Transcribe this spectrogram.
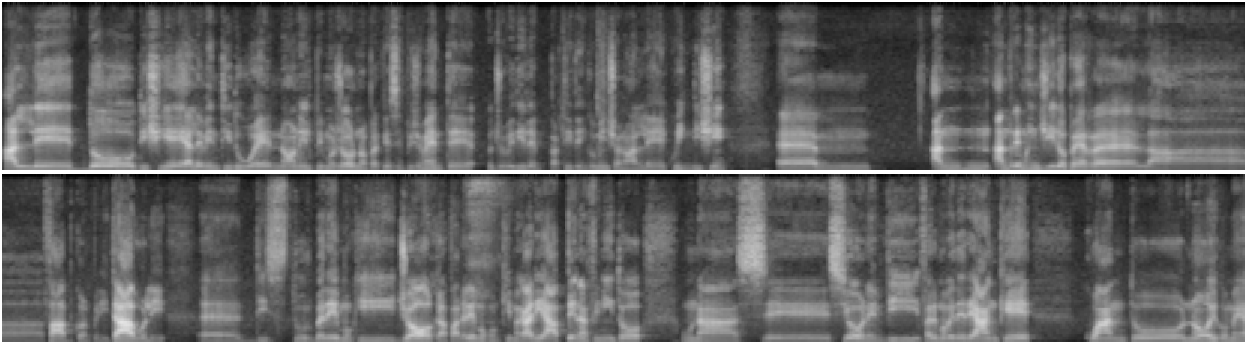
alle 12 e alle 22, non il primo giorno perché semplicemente giovedì le partite incominciano alle 15, ehm, and- andremo in giro per eh, la Fabcon, per i tavoli, eh, disturberemo chi gioca, parleremo con chi magari ha appena finito una sessione, vi faremo vedere anche quanto noi come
